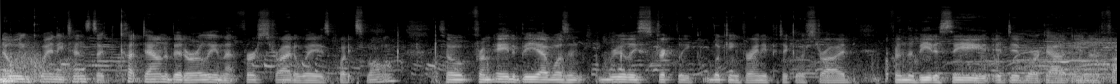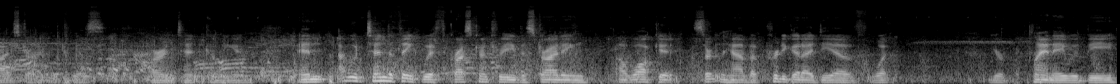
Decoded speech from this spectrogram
knowing Quinn, he tends to cut down a bit early, and that first stride away is quite small. So from A to B, I wasn't really strictly looking for any particular stride. From the B to C, it did work out in a five stride, which was our intent coming in. And I would tend to think with cross country, the striding, I'll walk it, certainly have a pretty good idea of what your plan A would be.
